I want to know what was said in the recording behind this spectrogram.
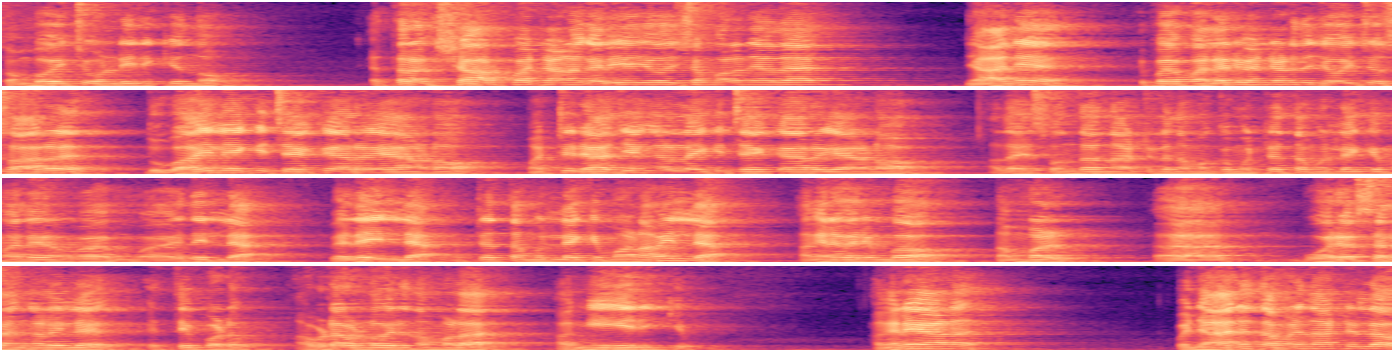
സംഭവിച്ചുകൊണ്ടിരിക്കുന്നു. എത്ര ഷാർപ്പായിട്ടാണ് കലിയ ജ്യോതിഷം പറഞ്ഞത്? ഞാൻ ഇപ്പോൾ പലരും എന്റെ അടുത്ത് ചോദിച്ചു സാറ് ദുബായിലേക്ക് ചേക്കേറുകയാണോ? മറ്റു രാജ്യങ്ങളിലേക്ക് ചേക്കേറുകയാണോ? അതായത് സ്വന്തം നാട്ടിൽ നമുക്ക് മുറ്റത്തെ മുല്ലയ്ക്ക് മല ഇതില്ല വിലയില്ല മുറ്റത്തെ മുല്ലയ്ക്ക് മണമില്ല. അങ്ങനെ വരുമ്പോൾ നമ്മൾ ഓരോ സ്ഥലങ്ങളിൽ എത്തിപ്പെടും. അവിടെ ഉള്ളവർ നമ്മളെ അംഗീകരിക്കും. അങ്ങനെയാണ്. ഇപ്പം ഞാൻ തമിഴ്നാട്ടിലോ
